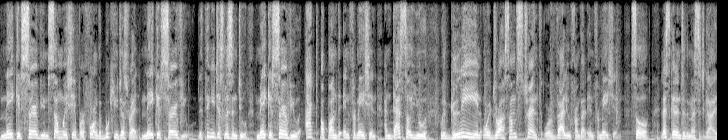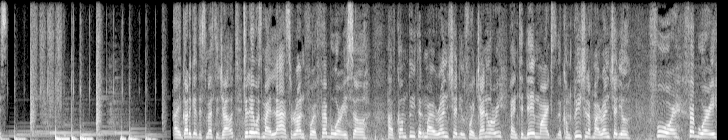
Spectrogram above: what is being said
Make it serve you in some way, shape, or form. The book you just read, make it serve you. The thing you just listened to, make it serve you. Act upon the information and that's how you will glean or draw some strength or value from that information. So let's get into the message, guys. I gotta get this message out. Today was my last run for February, so I've completed my run schedule for January, and today marks the completion of my run schedule for February.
